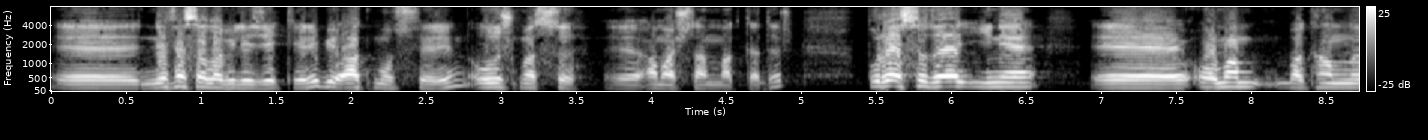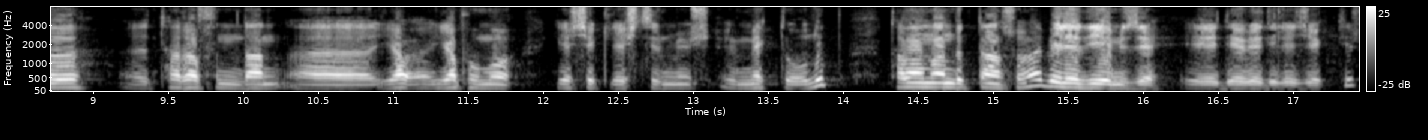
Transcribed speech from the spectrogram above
e, nefes alabilecekleri bir atmosferin oluşması e, amaçlanmaktadır. Burası da yine e, Orman Bakanlığı tarafından e, ya- yapımı gerçekleştirmekte olup tamamlandıktan sonra belediyemize e, devredilecektir.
